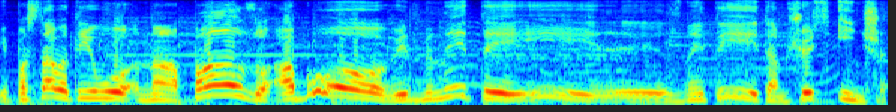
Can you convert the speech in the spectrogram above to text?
І поставити його на паузу або відмінити і е, знайти там щось інше.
